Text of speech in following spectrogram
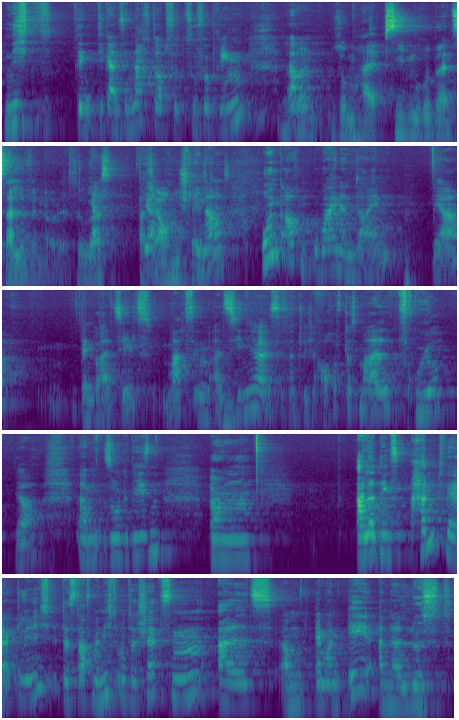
nicht die, die ganze Nacht dort für, zu verbringen. Ähm, so um halb sieben rüber in Sullivan oder sowas, ja, was ja, ja auch nicht schlecht genau. ist. Und auch Wine and Dine, ja, wenn du halt Sales machst im, als mhm. Senior, ist das natürlich auch öfters mal früher ja, ähm, so gewesen. Ähm, allerdings handwerklich, das darf man nicht unterschätzen, als ähm, MA-Analyst,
